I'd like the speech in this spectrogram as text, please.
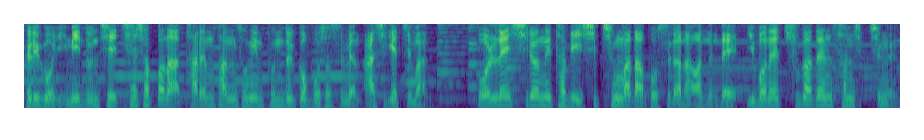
그리고 이미 눈치 채셨거나 다른 방송인 분들 거 보셨으면 아시겠지만 원래 실현의 탑이 10층마다 보스가 나왔는데 이번에 추가된 30층은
